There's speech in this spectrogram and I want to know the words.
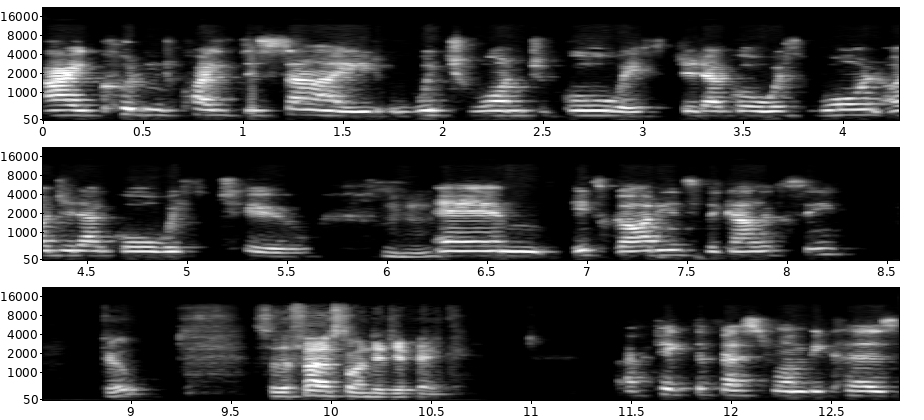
I couldn't quite decide which one to go with. Did I go with one or did I go with two? Mhm. Um, it's Guardians of the Galaxy. Cool. So the first one, did you pick? I picked the first one because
